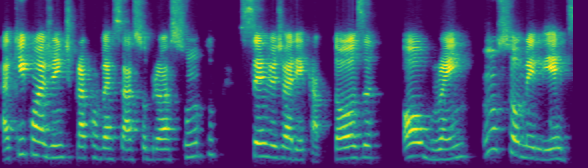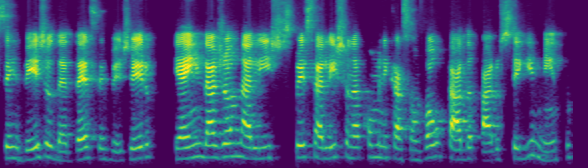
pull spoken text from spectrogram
Aqui com a gente para conversar sobre o assunto, Cervejaria Captosa, All Grain, um sommelier de cerveja, o Dedé Cervejeiro, e ainda a jornalista especialista na comunicação voltada para o segmento,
